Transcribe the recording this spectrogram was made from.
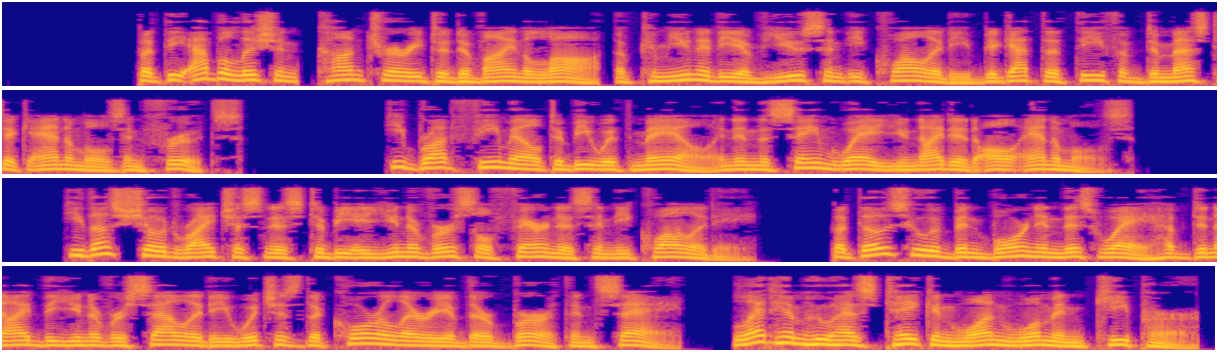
But the abolition, contrary to divine law, of community of use and equality begat the thief of domestic animals and fruits. He brought female to be with male and in the same way united all animals. He thus showed righteousness to be a universal fairness and equality. But those who have been born in this way have denied the universality which is the corollary of their birth and say, "'Let him who has taken one woman keep her'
